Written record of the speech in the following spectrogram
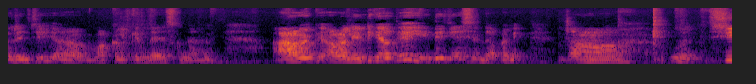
గురించి మొక్కల కింద వేసుకున్నాను ఆమెకి వాళ్ళ ఇంటికి వెళ్తే ఇది చేసింది ఆ పని. She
